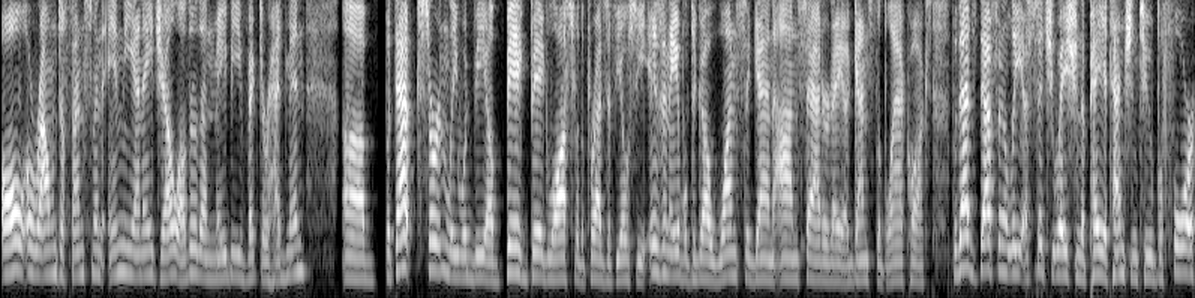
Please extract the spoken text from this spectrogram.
all around defenseman in the NHL, other than maybe Victor Hedman. Uh, but that certainly would be a big, big loss for the Preds if Josi isn't able to go once again on Saturday against the Blackhawks. But that's definitely a situation to pay attention to before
